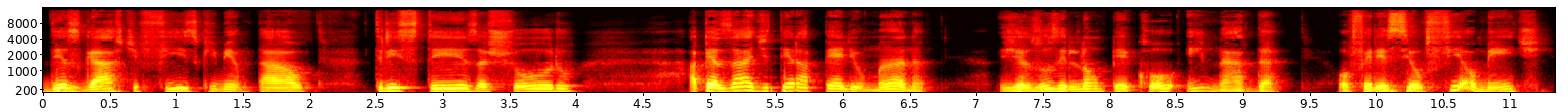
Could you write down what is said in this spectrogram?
desgaste físico e mental, tristeza, choro. Apesar de ter a pele humana, Jesus ele não pecou em nada. Ofereceu fielmente,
